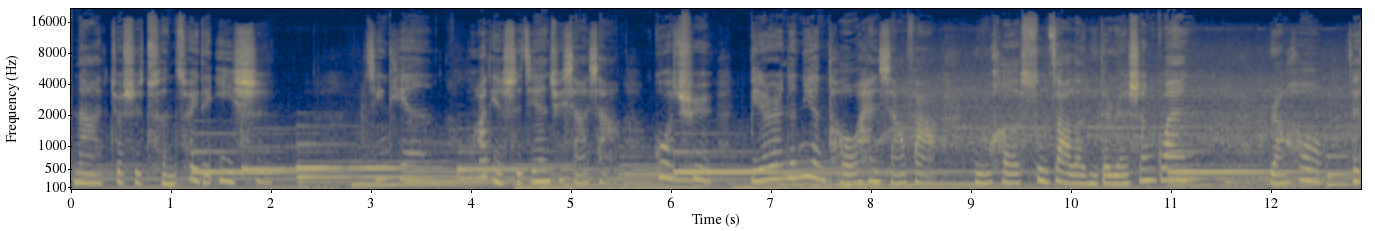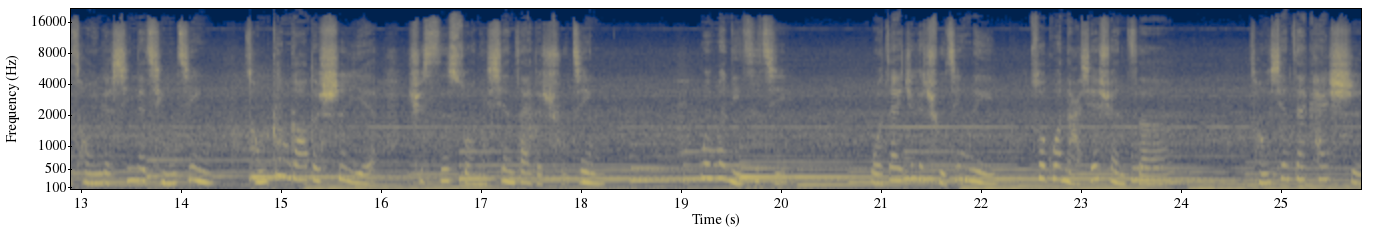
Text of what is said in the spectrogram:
那就是纯粹的意识。今天。花点时间去想想，过去别人的念头和想法如何塑造了你的人生观，然后再从一个新的情境，从更高的视野去思索你现在的处境。问问你自己：我在这个处境里做过哪些选择？从现在开始，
